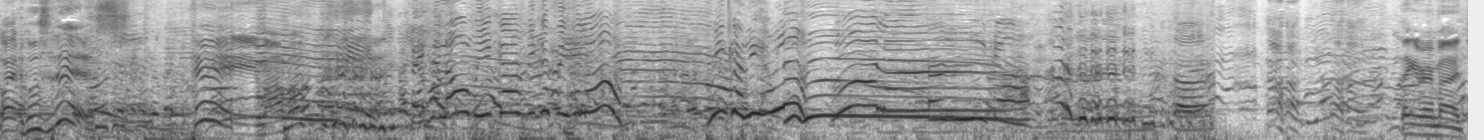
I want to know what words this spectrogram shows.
What? Who's this? Hey, mama. Say hello, Mika. Thank you very much.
